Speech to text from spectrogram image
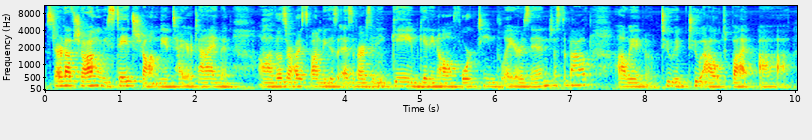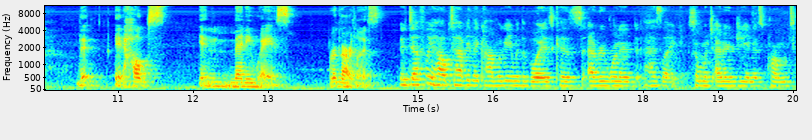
started off strong and we stayed strong the entire time. And uh, those are always fun because as a varsity game, getting all 14 players in just about, uh, we had you know, two in, two out, but uh, that it helps in many ways, regardless. It definitely helped having the combo game with the boys because everyone has like so much energy and is pumped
